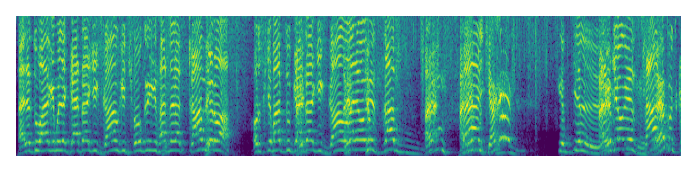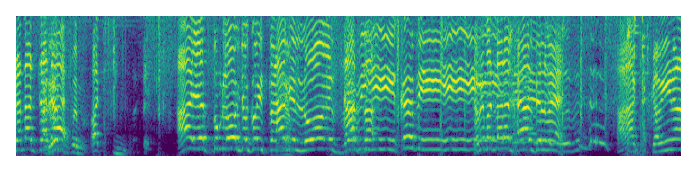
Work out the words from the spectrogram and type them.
पहले तू आके मुझे कहता है कि गाँव की छोकरी के साथ मेरा काम करवा और उसके बाद तू कहता है कि गाँव वालों के सब अरे अरे तू क्या कर कि ये लड़कियों के साथ कुछ करना चाहता है। हाँ ये तुम लोग जो कोई इस तरह के लोगों के साथ साथ- कभी कभी। कभी मत लाना ख्याल दिल में। हाँ कभी ना।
